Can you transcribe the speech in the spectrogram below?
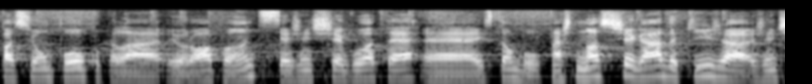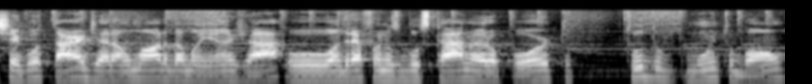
passeou um pouco pela Europa antes e a gente chegou até é, Istambul. Na nossa chegada aqui, já, a gente chegou tarde, era uma hora da manhã já, o André foi nos buscar no aeroporto, tudo muito bom.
